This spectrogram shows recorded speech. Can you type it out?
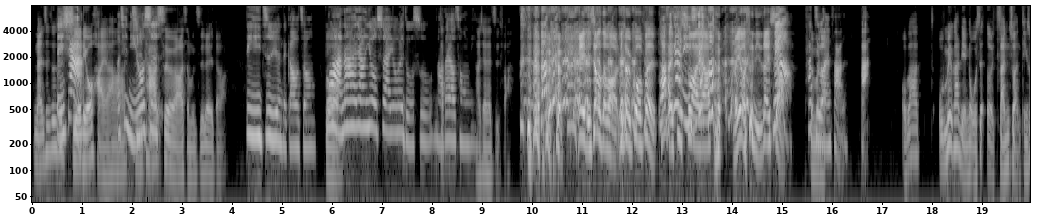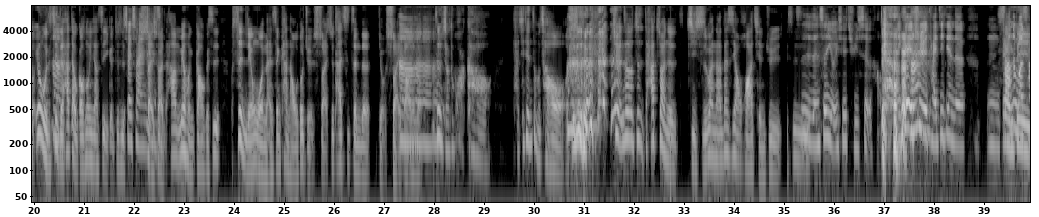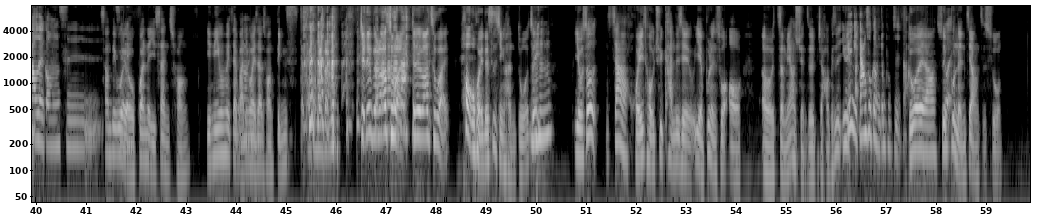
男生就是斜刘海啊，而且你又是色啊什么之类的、啊。第一志愿的高中。哇，那他这样又帅又会读书，脑袋又聪明。他现在在自发。哎、欸，你笑什么？你很过分。他还是帅啊！没有，是你在笑。没有，他植完发了吧？我不知道，我没有跟他联络，我是耳辗转听说，因为我只记得他在我高中印象是一个就是帅帅帅帅的，他没有很高，可是是连我男生看他我都觉得帅，所以他是真的有帅到那种。嗯嗯嗯，就想说，哇靠！台积电这么超哦，就是居然说就是他赚了几十万呐、啊，但是要花钱去是，是人生有一些取舍，好，你可以去台积电的嗯不要那么超的公司。上帝为了我关了一扇窗，一定会再把另外一扇窗钉死，绝对不要让他出来，绝对不要出来。后悔的事情很多，所以有时候像回头去看这些，也不能说哦。呃，怎么样选择比较好？可是因为因为你当初根本就不知道，对啊，所以不能这样子说。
